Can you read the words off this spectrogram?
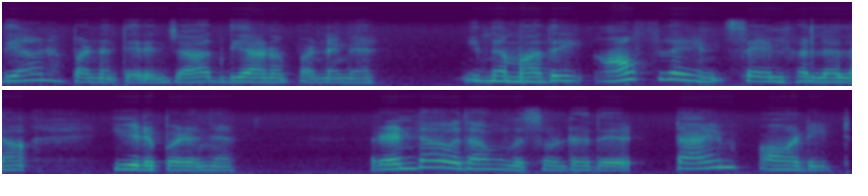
தியானம் பண்ண தெரிஞ்சால் தியானம் பண்ணுங்க. இந்த மாதிரி ஆஃப்லைன் செயல்களெல்லாம் ஈடுபடுங்க. ரெண்டாவதாக அவங்க சொல்கிறது டைம் ஆடிட்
